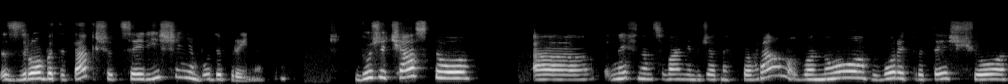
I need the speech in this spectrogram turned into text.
зробите так, що це рішення буде прийнято. Дуже часто нефінансування бюджетних програм воно говорить про те, що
